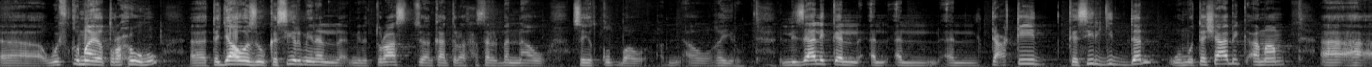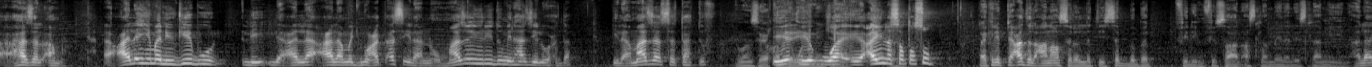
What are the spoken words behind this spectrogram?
آه، وفق ما يطرحوه آه، تجاوزوا كثير من من التراث سواء كان تراث حسن البنا أو سيد قطب أو أو غيره. لذلك التعقيد كثير جدا ومتشابك أمام آه، هذا الأمر. عليهم ان يجيبوا على مجموعة أسئلة انهم ماذا يريدوا من هذه الوحدة؟ إلى ماذا ستهدف؟ واين ستصب؟ لكن ابتعاد العناصر التي سببت في الانفصال أصلا بين الإسلاميين ألا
